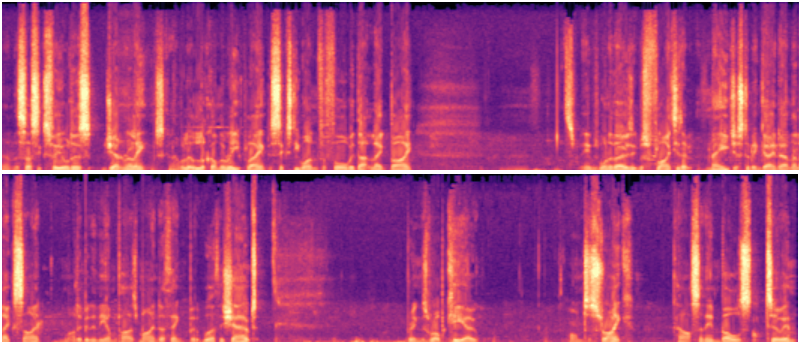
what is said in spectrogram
And the Sussex fielders generally, I'm just going to have a little look on the replay. 61 for 4 with that leg bye. Mm, it was one of those, it was flighted. It may just have been going down the leg side. Might have been in the umpire's mind, I think, but worth a shout. Brings Rob Keogh on to strike. Carson in bowls to him.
